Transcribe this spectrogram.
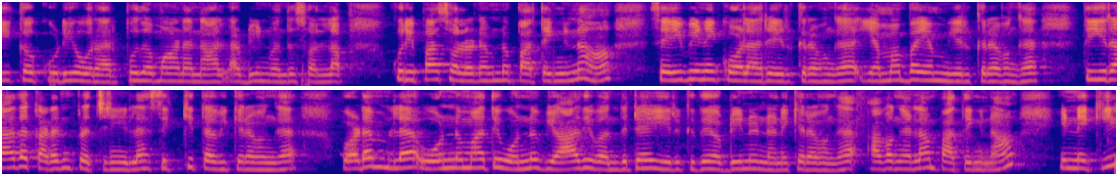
தீர்க்கக்கூடிய ஒரு அற்புதமான நாள் அப்படின்னு வந்து சொல்லலாம். குறிப்பாக சொல்லணும்னு பார்த்தீங்கன்னா செய்வினை கோளாறு இருக்கிறவங்க யமபயம் இருக்கிறவங்க தீராத கடன் பிரச்சனையில் சிக்கி தவிக்கிறவங்க உடம்புல ஒன்று மாற்றி ஒன்று வியாதி வந்துட்டே இருக்குது அப்படின்னு நினைக்கிறவங்க அவங்க எல்லாம் பார்த்தீங்கன்னா இன்னைக்கு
